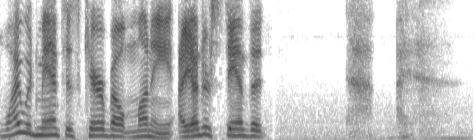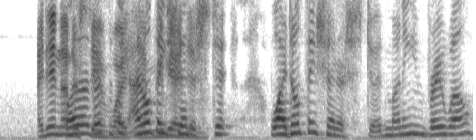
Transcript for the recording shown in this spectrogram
why would mantis care about money? I understand that i, I didn't understand that's the why. I don't think she understood. Well, I don't think she understood money very well.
